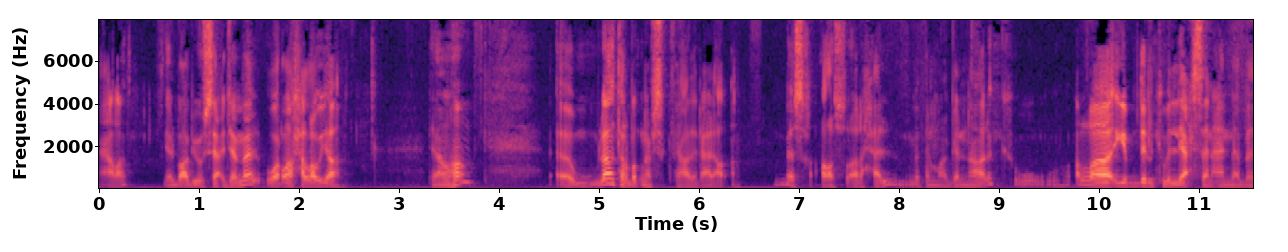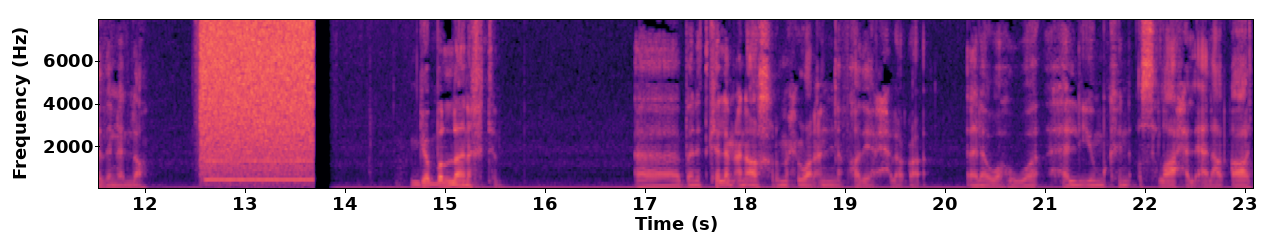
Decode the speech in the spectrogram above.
عرفت؟ الباب يوسع جمل والراحة الله وياه. تمام؟ لا تربط نفسك في هذه العلاقة. بس خلاص ارحل مثل ما قلنا لك والله يبدلك باللي أحسن عنا بإذن الله. قبل لا نختم أه بنتكلم عن آخر محور عندنا في هذه الحلقة ألا وهو هل يمكن إصلاح العلاقات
